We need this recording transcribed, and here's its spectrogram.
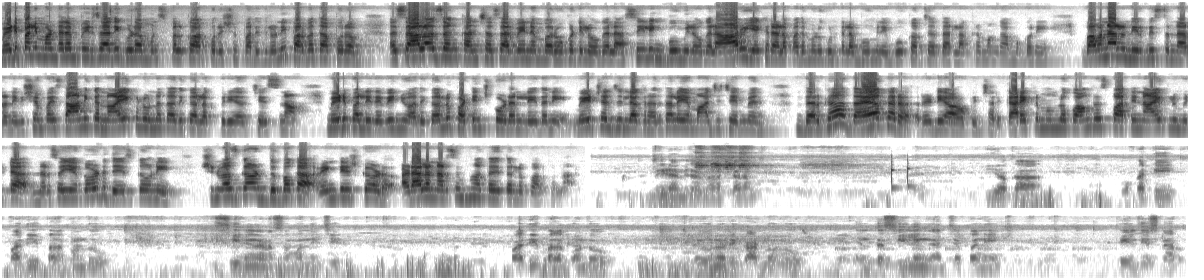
మేడిపల్లి మండలం Peerzadiguda municipal corporation పరిధిలోని పర్వతాపురం సాలాజంగ్ కంచ సర్వే నెంబర్ ఒకటిలో గల సీలింగ్ భూమిలో గల ఆరు ఎకరాల పదమూడు గుంటల భూమిని భూ కబ్జాదారులు అక్రమంగా అమ్ముకుని భవనాలు నిర్మిస్తున్నారనే విషయంపై స్థానిక నాయకులు ఉన్నతాధికారులకు ఫిర్యాదు చేసిన మేడిపల్లి రెవెన్యూ అధికారులు పట్టించుకోవడం లేదని మేడ్చల్ జిల్లా గ్రంథాలయ మాజీ చైర్మన్ దర్గా దయాకర్ రెడ్డి ఆరోపించారు. కార్యక్రమంలో కాంగ్రెస్ పార్టీ నాయకులు మిట్ట నరసయ్య గౌడ్ దేశగౌని శ్రీనివాస్ గౌడ్ దుబ్బక వెంకటేష్ గౌడ్ అడాల నరసింహ తదితరులు పాల్గొన్నారు. మీడియా మిత్రులకు నమస్కారం. ఈ యొక్క ఒకటి పది పదకొండు సీనియర్లకు సంబంధించి పది పదకొండు రెవెన్యూ రికార్డులు ఎంత సీలింగ్ అని చెప్పని తేల్చేసినారు.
